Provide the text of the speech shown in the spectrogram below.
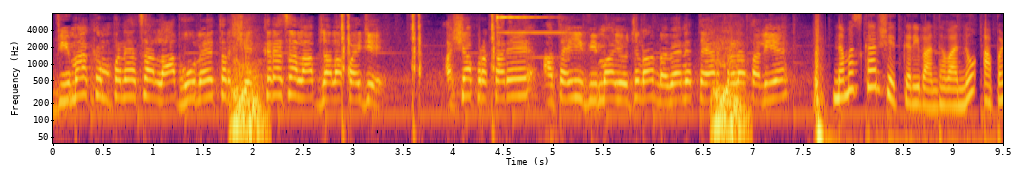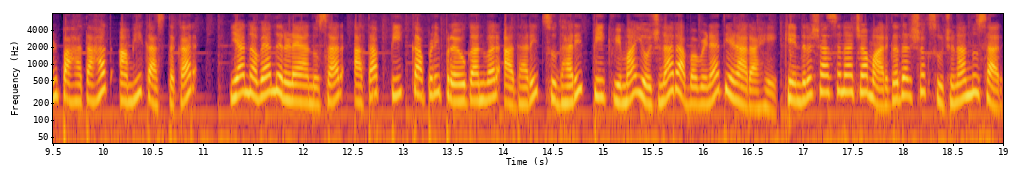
विमा कंपन्याचा लाभ होऊ नये तर शेतकऱ्याचा लाभ झाला पाहिजे. अशा प्रकारे आता ही विमा योजना नव्याने तयार करण्यात आली आहे. नमस्कार शेतकरी बांधवांनो आपण पाहत आहात आम्ही कास्तकार. या नव्या निर्णयानुसार आता पीक कापणी प्रयोगांवर आधारित सुधारित पीक विमा योजना राबविण्यात येणार आहे. केंद्र शासनाच्या मार्गदर्शक सूचनांनुसार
